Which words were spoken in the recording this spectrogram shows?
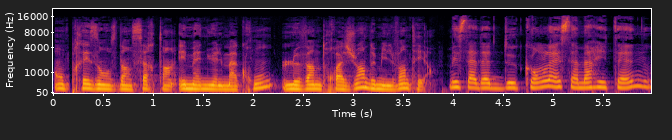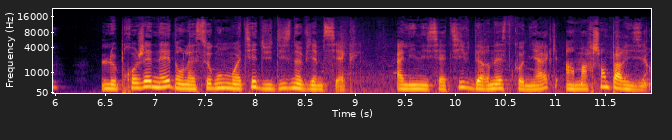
en présence d'un certain Emmanuel Macron le 23 juin 2021. Mais ça date de quand la Samaritaine? Le projet naît dans la seconde moitié du 19e siècle, à l'initiative d'Ernest Cognac, un marchand parisien.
